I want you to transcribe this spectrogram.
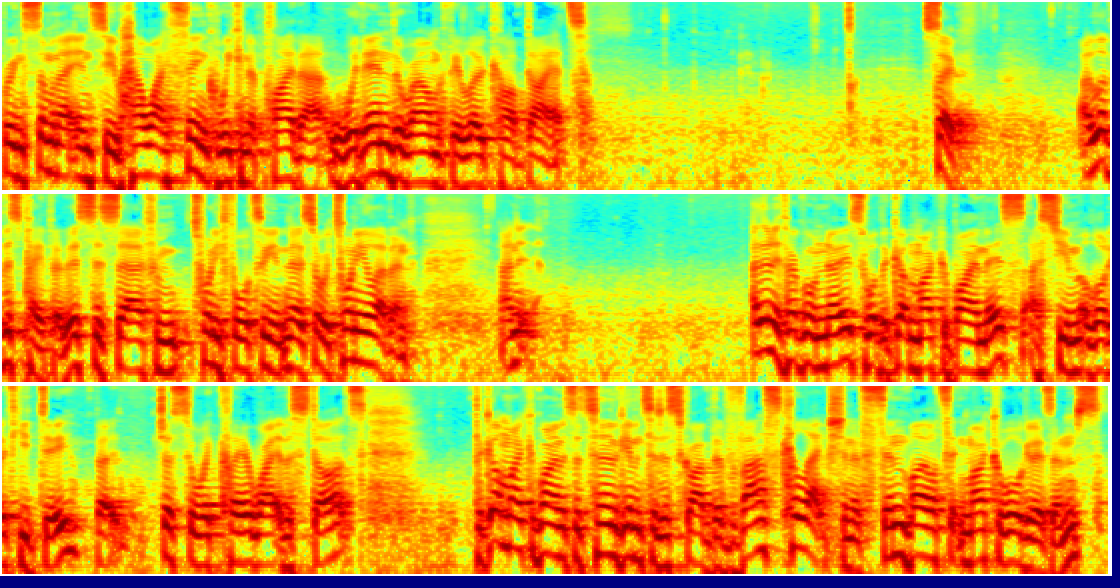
bring some of that into how I think we can apply that within the realm of a low carb diet. So, I love this paper. This is uh, from 2014, no, sorry, 2011. And it, I don't know if everyone knows what the gut microbiome is. I assume a lot of you do, but just so we're clear right at the start, the gut microbiome is a term given to describe the vast collection of symbiotic microorganisms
